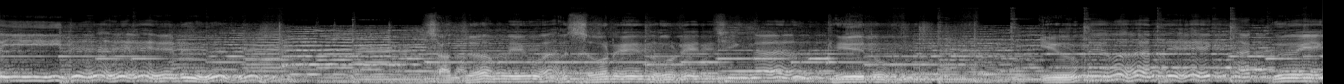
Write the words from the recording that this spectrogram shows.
いでるさざめはそれぞれ違うけど夢はでかく描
